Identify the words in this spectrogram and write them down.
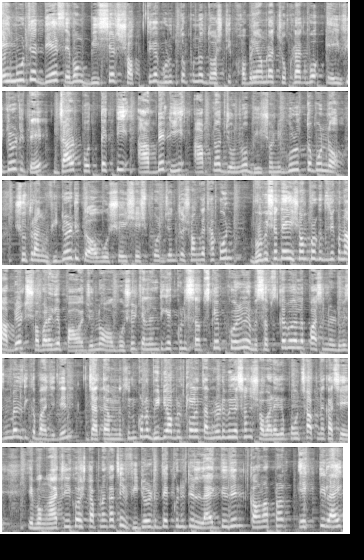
এই মুহূর্তে দেশ এবং বিশ্বের সব থেকে গুরুত্বপূর্ণ দশটি খবরে আমরা চোখ রাখব এই ভিডিওটিতে, যার প্রত্যেকটি আপডেটই আপনার জন্য ভীষণই গুরুত্বপূর্ণ। সুতরাং ভিডিওটিতে অবশ্যই শেষ পর্যন্ত সঙ্গে থাকুন। ভবিষ্যতে এই সম্পর্কিত যে কোনো আপডেট সবার আগে পাওয়ার জন্য অবশ্যই চ্যানেলটিকে এক্ষুনি সাবস্ক্রাইব করে নিন এবং সাবস্ক্রাইব হলে পাশে নোটিফিকেশন বেলটিকে বাজিয়ে দিন, যাতে আমি নতুন কোনো ভিডিও আপলোড করলে তার নোটিফিকেশন সবার আগে পৌঁছে আপনার কাছে। এবং আজ রিকোয়েস্ট আপনার কাছে ভিডিওটি দেখুন একটি লাইক দিয়ে দিন, কারণ আপনার একটি লাইক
